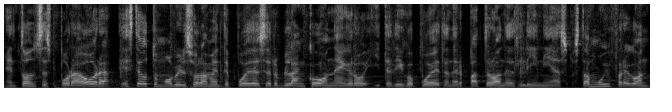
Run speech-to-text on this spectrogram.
Entonces por ahora este automóvil solamente puede ser blanco o negro y te digo puede tener patrones, líneas, está muy fregón.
